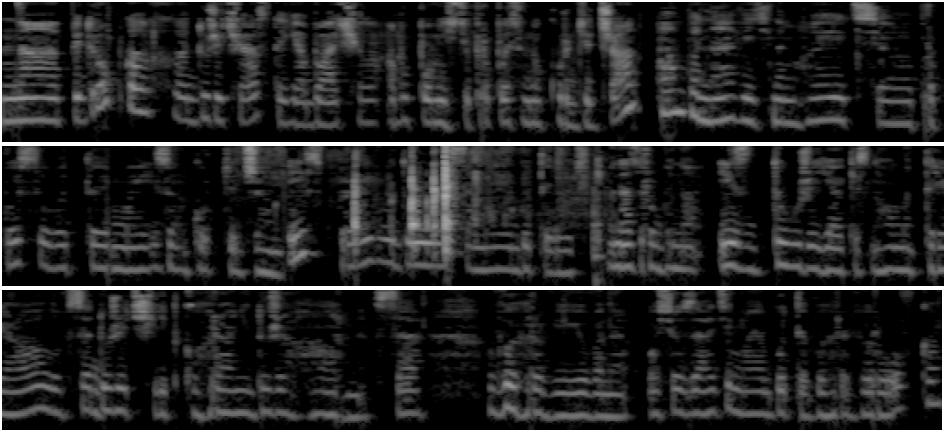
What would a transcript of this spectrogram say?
На підробках дуже часто я бачила або повністю прописано Курдіджан, або навіть намагаються прописувати Мейзон Курдіджан. І з приводу самої бутилочки. Вона зроблена із дуже якісного матеріалу, все дуже чітко, грані дуже гарне, все вигравіюване. Ось озаді має бути вигравіровка.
